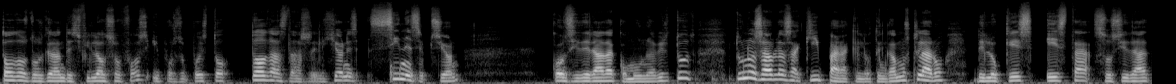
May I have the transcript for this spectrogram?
todos los grandes filósofos y por supuesto todas las religiones, sin excepción, considerada como una virtud. Tú nos hablas aquí, para que lo tengamos claro, de lo que es esta sociedad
